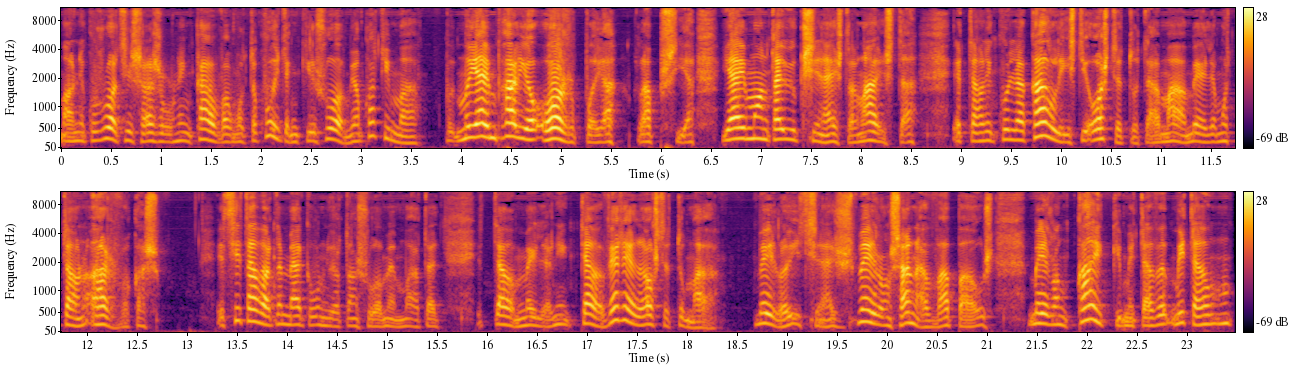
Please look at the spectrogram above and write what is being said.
mä oon niin Ruotsissa asunut niin kauan, mutta kuitenkin Suomi on kotimaa. Mä jäin paljon orpoja lapsia, jäi monta yksinäistä naista, että oli kyllä kalliisti ostettu tämä maa meille, mutta tämä on arvokas. Et sitä varten mä kunnioitan Suomen maata, että et tämä on meillä niin, tämä on verellä ostettu maa. Meillä on itsenäisyys, meillä on sananvapaus, meillä on kaikki, mitä, mitä on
